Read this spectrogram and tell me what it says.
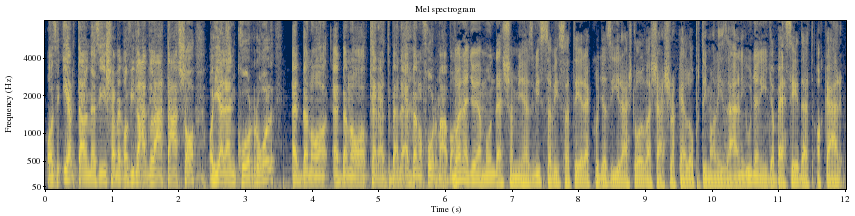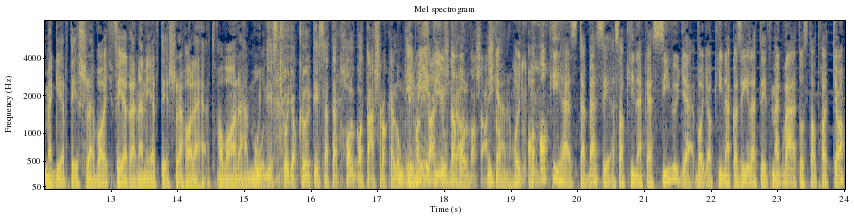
az értelmezése, meg a világlátása a jelenkorról ebben a, ebben a keretben, ebben a formában. Van egy olyan mondás, amihez vissza-visszatérek, hogy az írást olvasásra kell optimalizálni. Ugyanígy a beszédet akár megértésre, vagy félre nem értésre, ha lehet, ha van rá mód. Úgy néz ki, hogy a költészetet hallgatásra kell optimalizálni, és nem olvasásra. Igen, hogy a, akihez te beszélsz, akinek ez szívügye, vagy akinek az életét megváltoztathatja,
